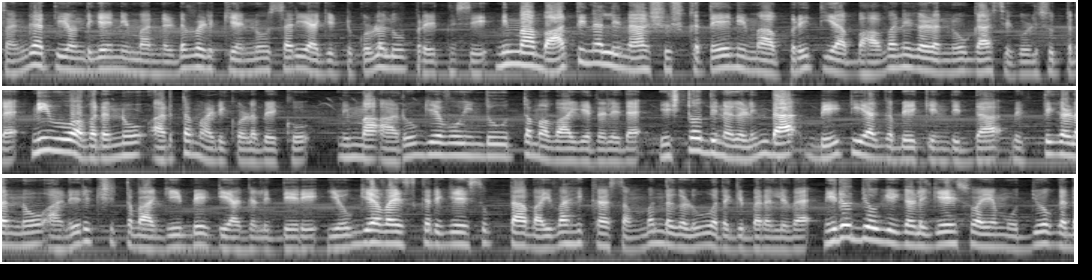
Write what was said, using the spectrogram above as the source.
ಸಂಗಾತಿಯೊಂದಿಗೆ ನಿಮ್ಮ ನಡವಳಿಕೆಯನ್ನು ಸರಿಯಾಗಿಟ್ಟುಕೊಳ್ಳಲು ಪ್ರಯತ್ನಿಸಿ. ನಿಮ್ಮ ಮಾತಿನಲ್ಲಿನ ಶುಷ್ಕತೆ ನಿಮ್ಮ ಪ್ರೀತಿಯ ಭಾವನೆಗಳನ್ನು ಘಾಸಿಗೊಳಿಸುತ್ತದೆ. ನೀವು ಅವರನ್ನು ಅರ್ಥ ಮಾಡಿಕೊಳ್ಳಬೇಕು ನಿಮ್ಮ ಆರೋಗ್ಯವು ಇಂದು ಉತ್ತಮವಾಗಿರಲಿದೆ. ಎಷ್ಟೋ ದಿನಗಳಿಂದ ಭೇಟಿಯಾಗಬೇಕೆಂದಿದ್ದ ವ್ಯಕ್ತಿಗಳನ್ನು ಅನಿರೀಕ್ಷಿತವಾಗಿ ಭೇಟಿಯಾಗಲಿದ್ದೀರಿ. ಯೋಗ್ಯ ವಯಸ್ಕರಿಗೆ ಸೂಕ್ತ ವೈವಾಹಿಕ ಸಂಬಂಧಗಳು ಒದಗಿ ಬರಲಿವೆ. ನಿರುದ್ಯೋಗಿಗಳಿಗೆ ಸ್ವಯಂ ಉದ್ಯೋಗದ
